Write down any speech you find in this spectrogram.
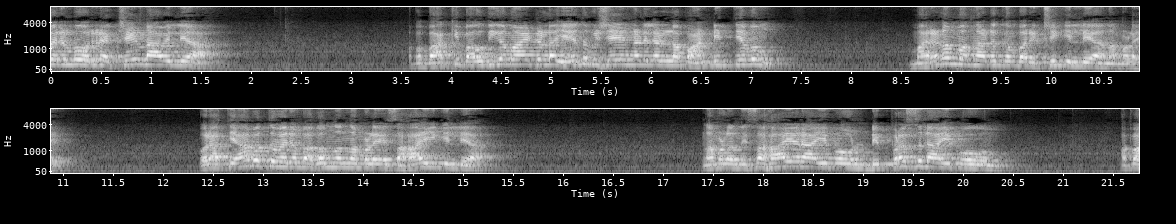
വരുമ്പോൾ ഒരു രക്ഷയുണ്ടാവില്ല. അപ്പൊ ബാക്കി ഭൗതികമായിട്ടുള്ള ഏത് വിഷയങ്ങളിലുള്ള പാണ്ഡിത്യവും മരണം വന്നടുക്കുമ്പോൾ രക്ഷിക്കില്ല നമ്മളെ. ഒരു വരുമ്പോൾ വരുമ്പോ അതൊന്നും നമ്മളെ സഹായിക്കില്ല. നമ്മൾ നിസ്സഹായരായി പോകും ഡിപ്രസ്ഡായി പോകും അപ്പൊ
